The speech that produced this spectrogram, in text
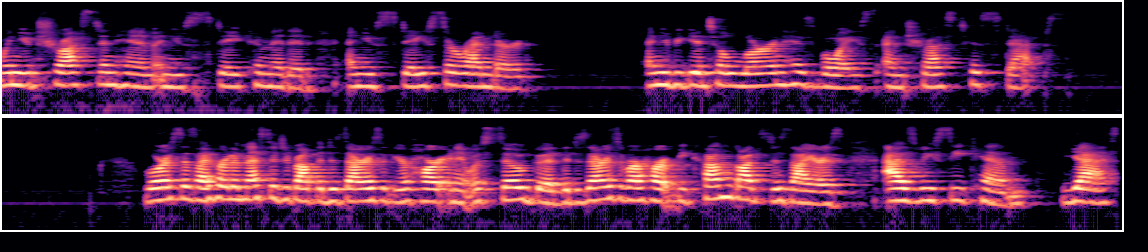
when you trust in Him and you stay committed and you stay surrendered and you begin to learn His voice and trust His steps. Laura says, I heard a message about the desires of your heart and it was so good. The desires of our heart become God's desires as we seek Him. Yes.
